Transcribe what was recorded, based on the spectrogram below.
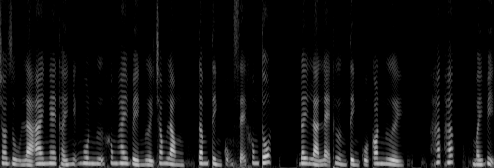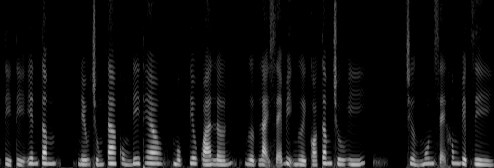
cho dù là ai nghe thấy những ngôn ngữ không hay về người trong lòng, tâm tình cũng sẽ không tốt. Đây là lẽ thường tình của con người. Hắc hắc, mấy vị tỷ tỷ yên tâm, nếu chúng ta cùng đi theo, mục tiêu quá lớn, ngược lại sẽ bị người có tâm chú ý. Trưởng môn sẽ không việc gì.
